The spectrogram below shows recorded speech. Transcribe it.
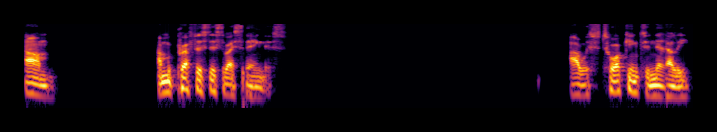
Um, I'm gonna preface this by saying this. I was talking to Nellie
